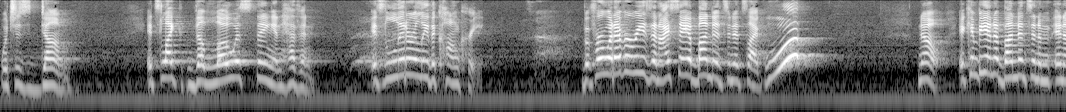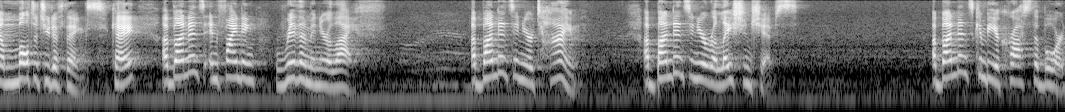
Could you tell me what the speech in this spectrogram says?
which is dumb. It's like the lowest thing in heaven, it's literally the concrete. But for whatever reason, I say abundance and it's like, whoop. No, it can be an abundance in a, in a multitude of things, okay? Abundance in finding rhythm in your life, abundance in your time, abundance in your relationships. Abundance can be across the board.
